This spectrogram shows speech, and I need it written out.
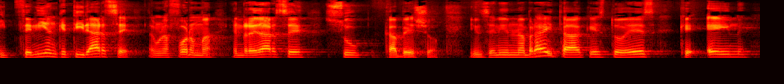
Y tenían que tirarse de alguna forma, enredarse su cabello. Y enseñan en una braita que esto es que ein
